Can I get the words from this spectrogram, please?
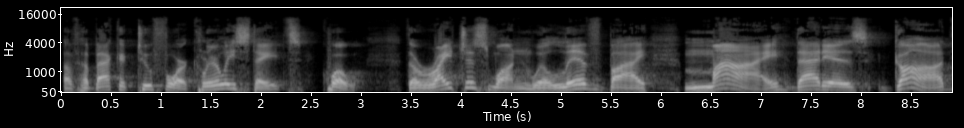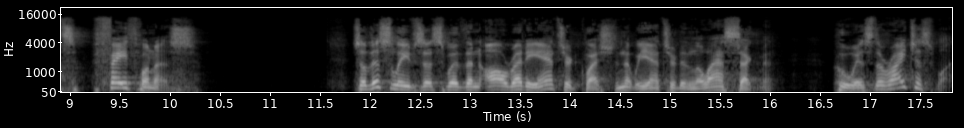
of Habakkuk 2:4 clearly states, quote, the righteous one will live by my, that is, God's faithfulness. So this leaves us with an already answered question that we answered in the last segment Who is the righteous one?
